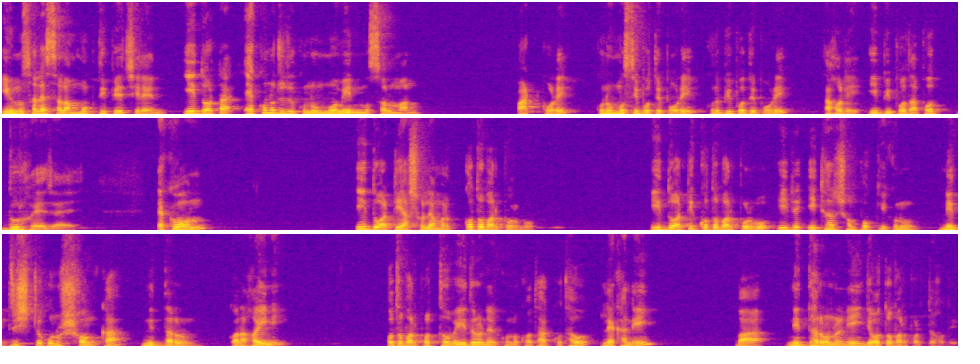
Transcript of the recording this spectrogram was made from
ইউনুস আলাহ সাল্লাম মুক্তি পেয়েছিলেন, এই দোয়াটা এখনও যদি কোনো মমিন মুসলমান পাঠ করে, কোনো মুসিবতে পড়ে, কোনো বিপদে পড়ে তাহলে এই বিপদ আপদ দূর হয়ে যায়। এখন এই দোয়াটি আসলে আমার কতবার পড়ব? এই দোয়াটি কতবার পড়ব? এইটা, এটার সম্পর্কে কোনো নির্দিষ্ট কোনো সংখ্যা নির্ধারণ করা হয়নি। কতবার পড়তে হবে এই ধরনের কোনো কথা কোথাও লেখা নেই বা নির্ধারণ নেই যে অতবার পড়তে হবে।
